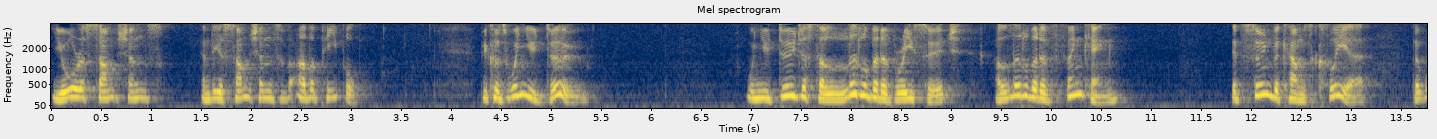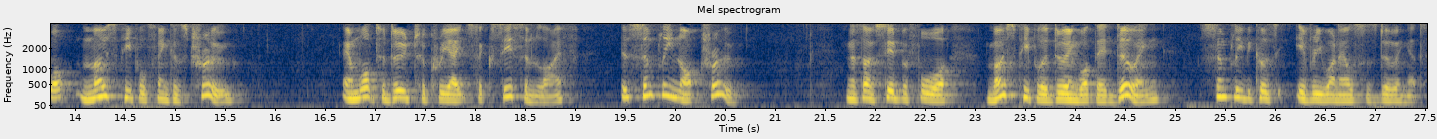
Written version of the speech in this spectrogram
Your assumptions and the assumptions of other people. Because when you do, when you do just a little bit of research, a little bit of thinking, it soon becomes clear that what most people think is true and what to do to create success in life is simply not true. And as I've said before, most people are doing what they're doing simply because everyone else is doing it.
